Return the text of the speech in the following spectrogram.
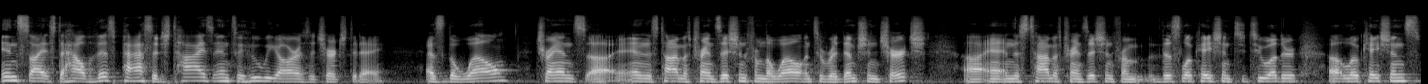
insights to how this passage ties into who we are as a church today. As the well, trans, uh, in this time of transition from the well into redemption church, uh, and this time of transition from this location to two other uh, locations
